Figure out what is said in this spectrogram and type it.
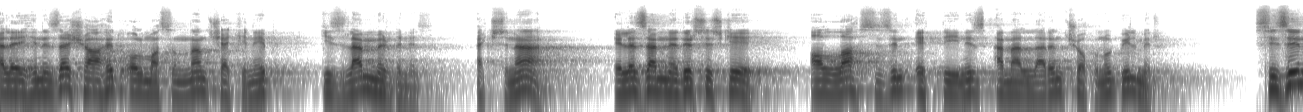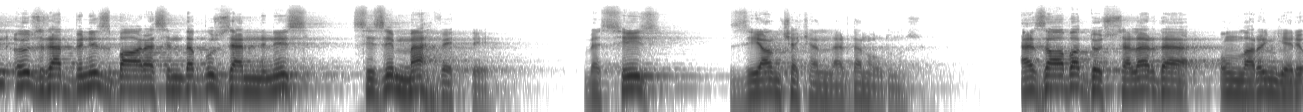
əleyhinizə şahid olmasından çəkinib gizlənmirdiniz. Əksinə, elə zənn edirsiniz ki, Allah sizin etdiyiniz əməllərin çoxunu bilmir. Sizin öz Rəbbiniz barəsində bu zənniniz sizi məhv etdi və siz ziyan çəkənlərdən oldunuz. Əzaba dözsələr də onların yeri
